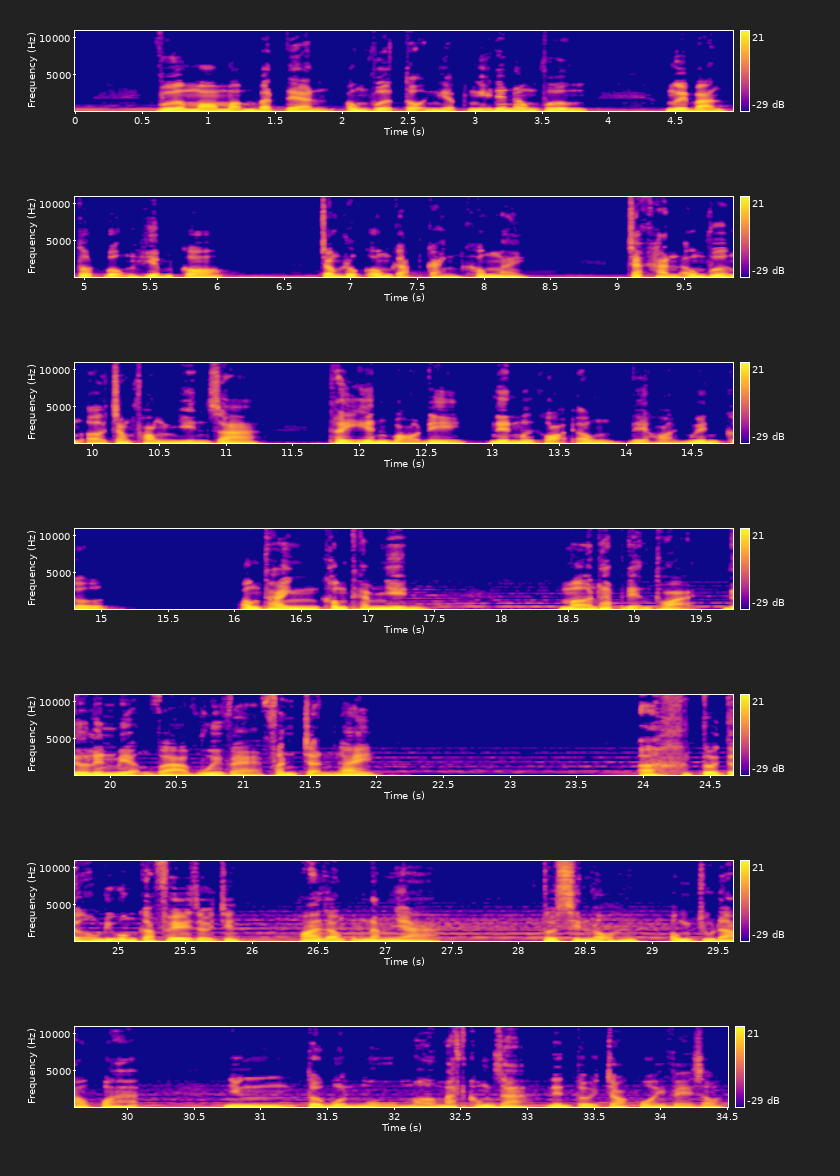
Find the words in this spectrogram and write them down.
Vừa mò mẫm bật đèn, ông vừa tội nghiệp nghĩ đến ông Vương, người bạn tốt bụng hiếm có. Trong lúc ông gặp cảnh không may, chắc hẳn ông Vương ở trong phòng nhìn ra, thấy Yến bỏ đi nên mới gọi ông để hỏi nguyên cớ. Ông Thành không thèm nhìn, mở nắp điện thoại, đưa lên miệng và vui vẻ phân trần ngay. À, tôi tưởng ông đi uống cà phê rồi chứ, hóa ra ông cũng nằm nhà. Tôi xin lỗi, ông chú đáo quá, nhưng tôi buồn ngủ mở mắt không ra nên tôi cho cô ấy về rồi.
